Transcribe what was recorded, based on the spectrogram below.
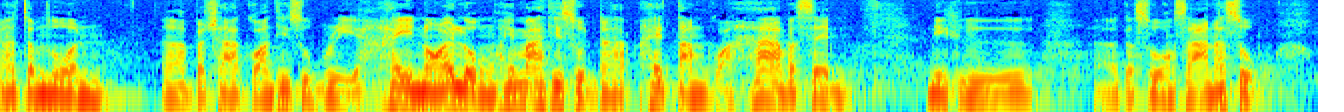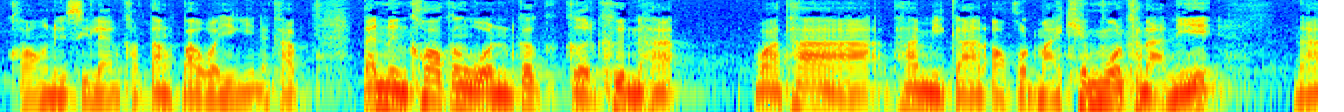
นะจำนวน ประชากรที่สูบบุหรี่ให้น้อยลงให้มากที่สุดนะครับให้ต่ำกว่า 5%นี่คือกระทรวงสาธารณสุขของนิวซีแลนด์เขาตั้งเป้าไว้อย่างนี้นะครับ แต่หนึ่งข้อกังวลก็เกิดขึ้นนะฮะว่าถ้าถ้ามีการออกกฎหมายเข้มงวดขนาดนี้นะ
